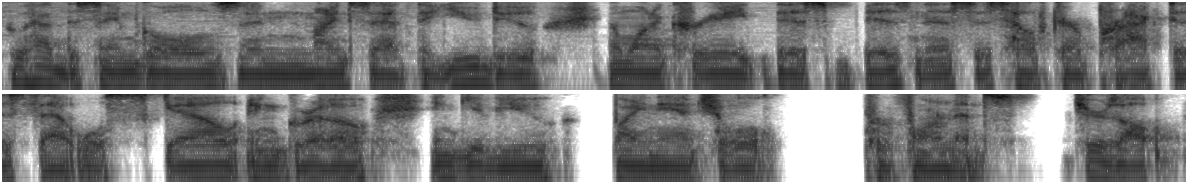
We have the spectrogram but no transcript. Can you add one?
who have the same goals and mindset that you do and want to create this business, this healthcare practice that will scale and grow and give you financial performance. Cheers, all.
